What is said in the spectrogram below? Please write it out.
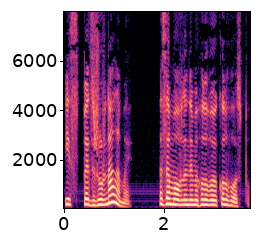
із спецжурналами, замовленими головою колгоспу,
